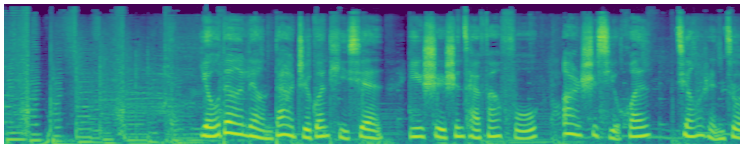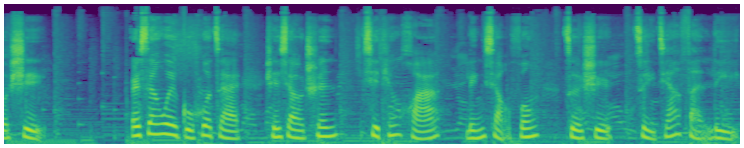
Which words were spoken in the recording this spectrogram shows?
的。油的两大直观体现，一是身材发福，二是喜欢教人做事。而三位古惑仔陈小春、谢天华、林晓峰则是最佳反例。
